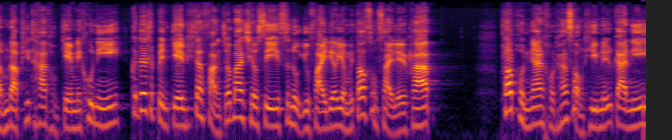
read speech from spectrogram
สำหรับทิศทางของเกมในคู่นี้ ก็น่าจะเป็นเกมที่ทางฝั่งเจ้าบ้านเชลซีสนุกอยู่ฝ่ายเดียวอย่างไม่ต้องสงสัยเลยครับ เพราะผลงานของทั้งสองทีมในฤดูกาลนี้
